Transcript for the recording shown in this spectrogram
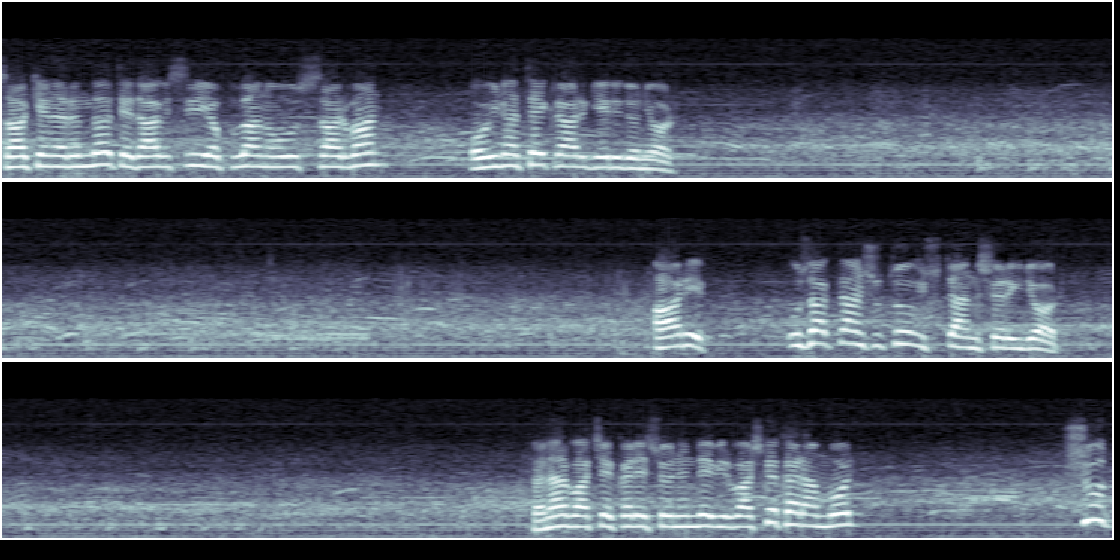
Sağ kenarında tedavisi yapılan Oğuz Sarvan oyuna tekrar geri dönüyor. Arif uzaktan şutu üstten dışarı gidiyor. Fenerbahçe kalesi önünde bir başka karambol. Şut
